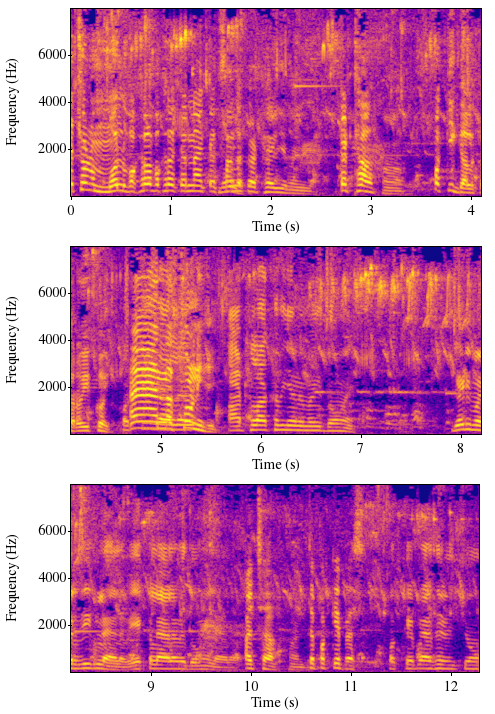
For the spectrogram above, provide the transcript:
ਅੱਛਾ ਹੁਣ ਮੁੱਲ ਵੱਖਰਾ ਵੱਖਰਾ ਕਰਨਾ ਹੈ ਕੱਚਾ ਇਕੱਠਾ ਹੀ ਮਹਿੰਗਾ। ਇਕੱਠਾ? ਹਾਂ। ਪੱਕੀ ਗੱਲ ਕਰੋ ਇੱਕੋ ਹੀ। ਐ ਨਸੋ ਨਹੀਂ ਜੀ। 8 ਲੱਖ ਦੀਆਂ ਨੇ ਮੈਂ ਦੋਵੇਂ। ਜਿਹੜੀ ਮਰਜ਼ੀ ਕੋ ਲੈ ਲਵੇ ਇੱਕ ਲੈ ਲਵੇ ਦੋਵੇਂ ਲੈ ਲਵੇ। ਅੱਛਾ। ਤੇ ਪੱਕੇ ਪੈਸੇ? ਪੱਕੇ ਪੈਸੇ ਵਿੱਚੋਂ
